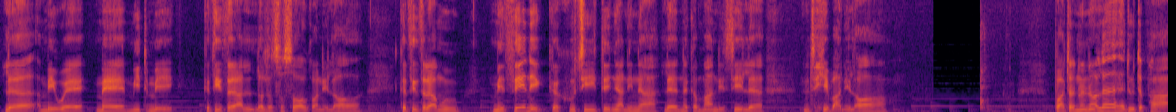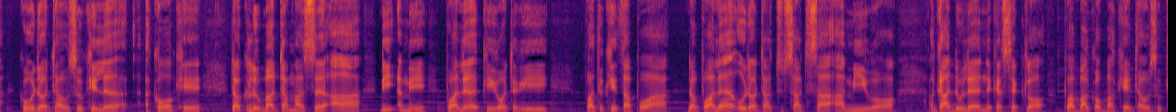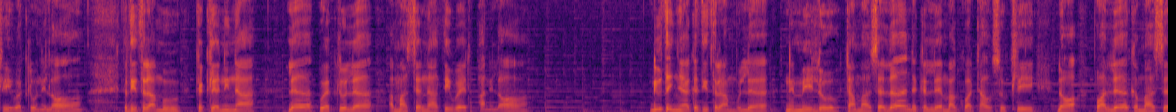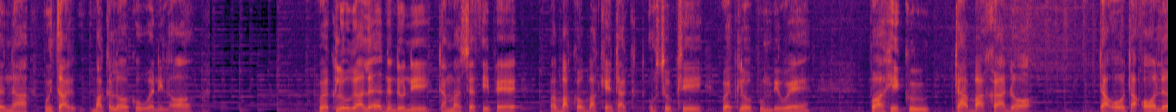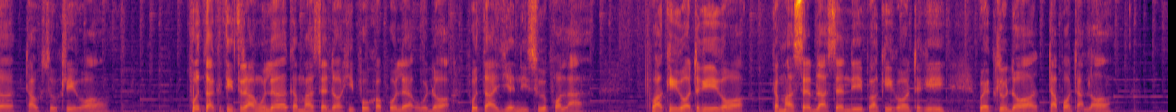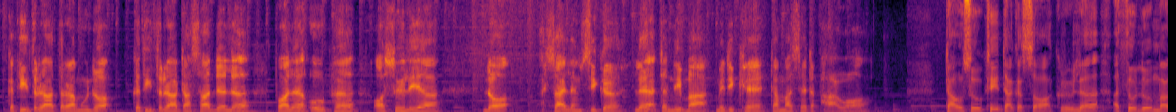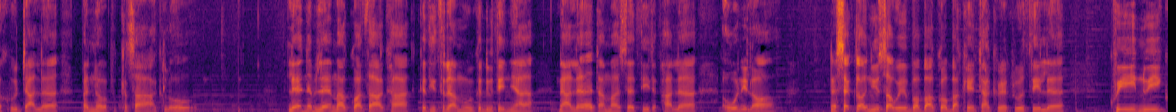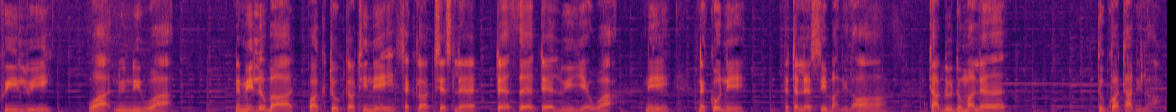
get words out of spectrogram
လဲအမီဝဲမဲမိတမီ ကတိတရာလောလောဆောဆောကောနေလောကတိတရာမူမေသေနေကခုစီတညာနိနာလဲနကမန်ဒီစီလဲဒီဘာနီလောပတ်တနနလဲဟဒုတဖာကိုဒေါ်တောက်ဆုခေလအကောခေဒေါကလူဘဒမဆအာဒီအမေပွာလဲကီရောတရီဘတ်ခေသပွာဒေါ်ပွာလဲအိုဒေါ်တတ်ဆတ်စာအာမီရောအကာဒိုလဲနကဆက်ကလော ပွာဘကောဘခေတောက်ဆုခေဝကလိုနေလောကတိတရာမူကကလနီနာလဲဝက်ကလိုလအမစနာတိဝဲတဖာနေလောနုတညာကတိတရာမူလနမေလိုတမဆလနကလေမကွာတောက်ဆုခလီတော့ဘွာလကမဆနာမူတာမကလောကိုဝဲနေလောဝက်ကလိုကလည်းနဒုနေဓမ္မစသိဖေဘဘကောဘကေတက်အဆုခလီဝက်ကလိုပုံဘီဝဲဘွာဟီကူတာဘခါတော့ တာအော်တာအော်လတောက်ဆုခလီရောဖုတာကတိတရာမူလကမဆဒဟီဖိုခဖိုလအိုတော့ဖုတာယနီဆူဖောလာဘွာကီရောတကြီးရောကမဆဘလာစန်ဒီဘွာကီရောတကြီးဝက်ကလိုတော့တပေါ်တာလောကတိတရာတရာမူတော့ကတိတရာဒါဆာဒလဘွာလအိုဖာဩစတြေးလျတော့ asylum seeker လဲအတနေပါ medicare ဓမ္မစတဖာရော တောက်ဆုခိတကဆောအကရူလအသုလုမခုဒါလဘနောကစားအကလိုလဲနဘလဲမကွာသာခာကတိတရမူကဒုတိညာနာလဲဓမ္မစတိတဖာလအဝနီလောနစက်ကလောညူဆာဝေဘဘကောဘခေတာဂရခရူသီလခွီနွီခွီလူဝနွီနွီဝနမီလူဘာဘတ်တုကလတီနေစက်ကလောတစ်လေတဲသတဲလူယေဝနေနကိုနေတတလက်စီဘာနီလော တပ်ဒူဒမလဲတုကွာတာနီလော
